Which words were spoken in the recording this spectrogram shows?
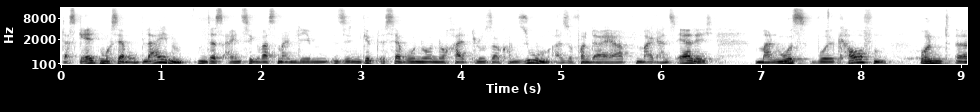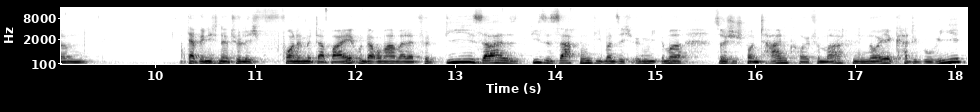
Das Geld muss ja wohl bleiben. Und das Einzige, was meinem Leben Sinn gibt, ist ja wohl nur noch haltloser Konsum. Also von daher mal ganz ehrlich, man muss wohl kaufen. Und ähm, da bin ich natürlich vorne mit dabei und darum haben wir dann für diese, diese Sachen, die man sich irgendwie immer solche Spontankäufe macht, eine neue Kategorie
